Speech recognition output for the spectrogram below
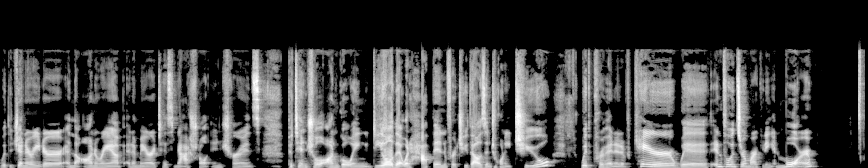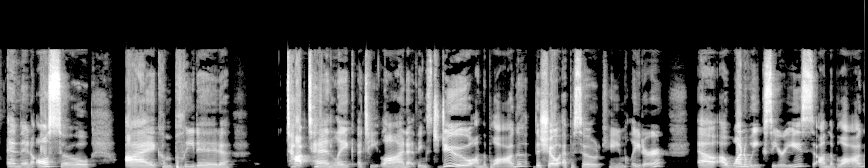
with the generator and the on ramp and emeritus national insurance potential ongoing deal that would happen for 2022 with preventative care, with influencer marketing, and more. And then also, I completed top 10 Lake Atitlan things to do on the blog. The show episode came later a, a one week series on the blog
